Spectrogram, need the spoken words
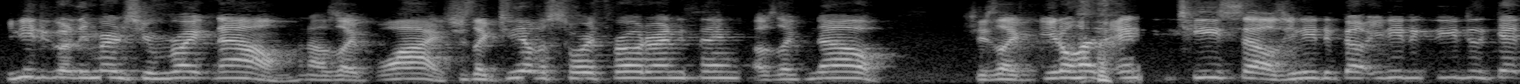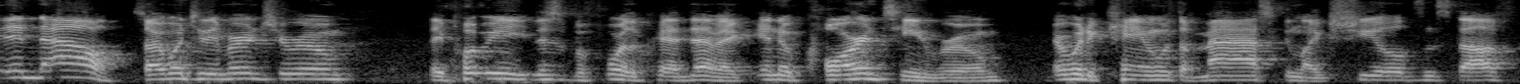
you need to go to the emergency room right now. And I was like, why? She's like, do you have a sore throat or anything? I was like, no. She's like, you don't have any T cells. You need to go. You need to, you need to get in now. So I went to the emergency room. They put me. This is before the pandemic in a quarantine room. Everybody came with a mask and like shields and stuff.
